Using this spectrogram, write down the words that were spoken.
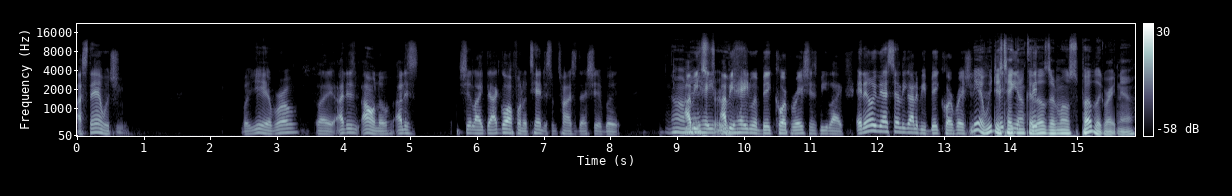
I stand with you. But yeah, bro, like I just I don't know. I just shit like that. I go off on a tangent sometimes with that shit, but No, I man, be hating. I true. be hating when big corporations be like, and they don't even necessarily got to be big corporations. Yeah, we just 50 taking them because those are most public right now.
